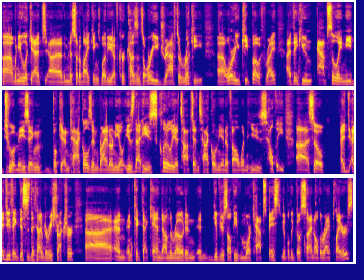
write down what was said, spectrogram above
Uh, when you look at uh, the Minnesota Vikings, whether you have Kirk Cousins or you draft a rookie uh, or you keep both, right? I think you absolutely need two amazing bookend tackles, and Brian O'Neill is that. He's clearly a top 10 tackle in the NFL when he's healthy. Uh, so I, I, do think this is the time to restructure uh, and and kick that can down the road and, and, give yourself even more cap space to be able to go sign all the right players,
